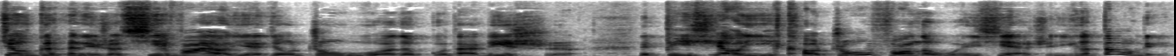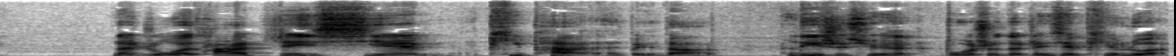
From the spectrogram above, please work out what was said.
就跟你说西方要研究中国的古代历史，你必须要依靠中方的文献是一个道理。那如果他这些批判北大。历史学博士的这些评论，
